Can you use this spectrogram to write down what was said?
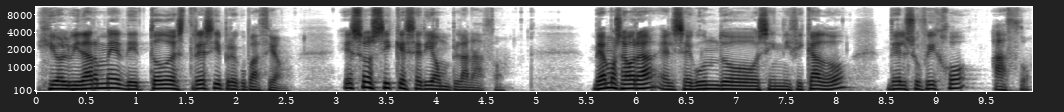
y olvidarme de todo estrés y preocupación. Eso sí que sería un planazo. Veamos ahora el segundo significado del sufijo azo.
